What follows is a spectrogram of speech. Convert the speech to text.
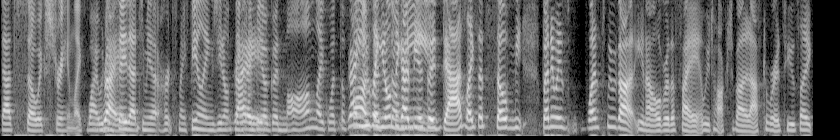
that's so extreme. Like, why would you say that to me? That hurts my feelings. You don't think I'd be a good mom? Like, what the Right. fuck? He was like, you don't so think I'd be a good dad? Like, that's so mean. But, anyways, once we got, you know, over the fight and we talked about it afterwards, he was like,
